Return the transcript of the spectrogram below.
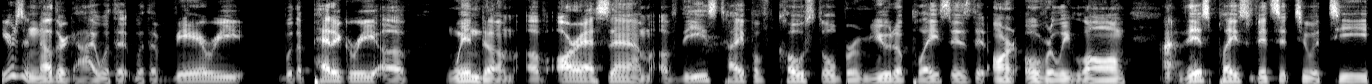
here's another guy with a with a very with a pedigree of Wyndham, of RSM, of these type of coastal Bermuda places that aren't overly long. this place fits it to a T,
